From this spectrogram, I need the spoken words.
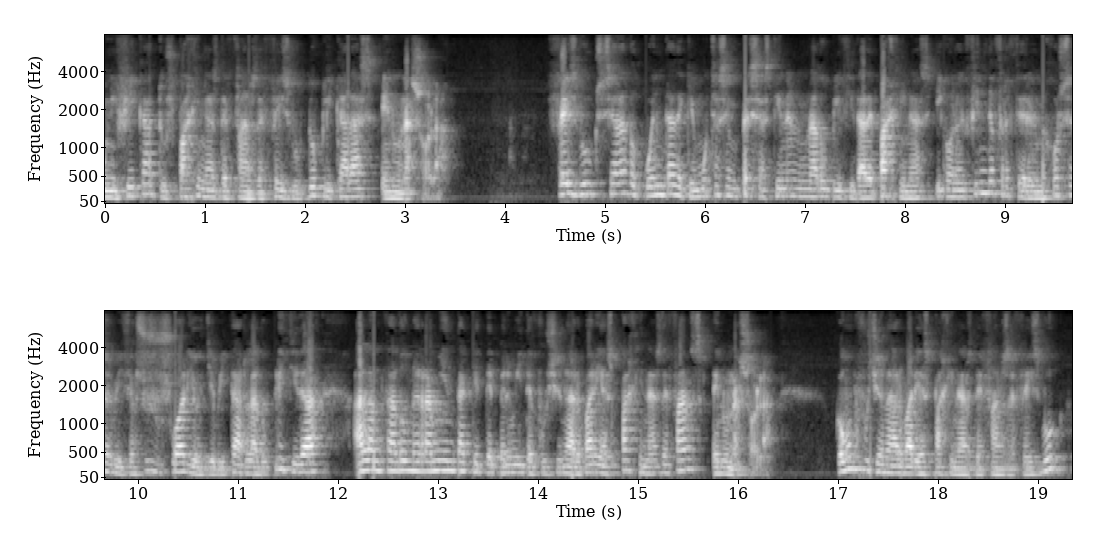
Unifica tus páginas de fans de Facebook duplicadas en una sola. Facebook se ha dado cuenta de que muchas empresas tienen una duplicidad de páginas y con el fin de ofrecer el mejor servicio a sus usuarios y evitar la duplicidad, ha lanzado una herramienta que te permite fusionar varias páginas de fans en una sola. ¿Cómo fusionar varias páginas de fans de Facebook?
